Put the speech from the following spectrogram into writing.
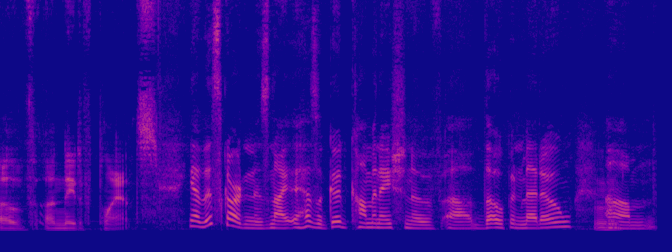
of uh, native plants. Yeah, this garden is nice. It has a good combination of uh, the open meadow, um,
